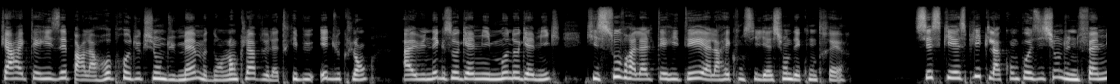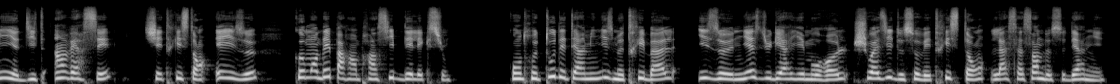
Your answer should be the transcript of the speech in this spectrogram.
caractérisée par la reproduction du même dans l'enclave de la tribu et du clan, à une exogamie monogamique qui s'ouvre à l'altérité et à la réconciliation des contraires. C'est ce qui explique la composition d'une famille dite inversée, chez Tristan et Iseux, commandée par un principe d'élection. Contre tout déterminisme tribal, Iseux, nièce du guerrier Morol, choisit de sauver Tristan, l'assassin de ce dernier.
